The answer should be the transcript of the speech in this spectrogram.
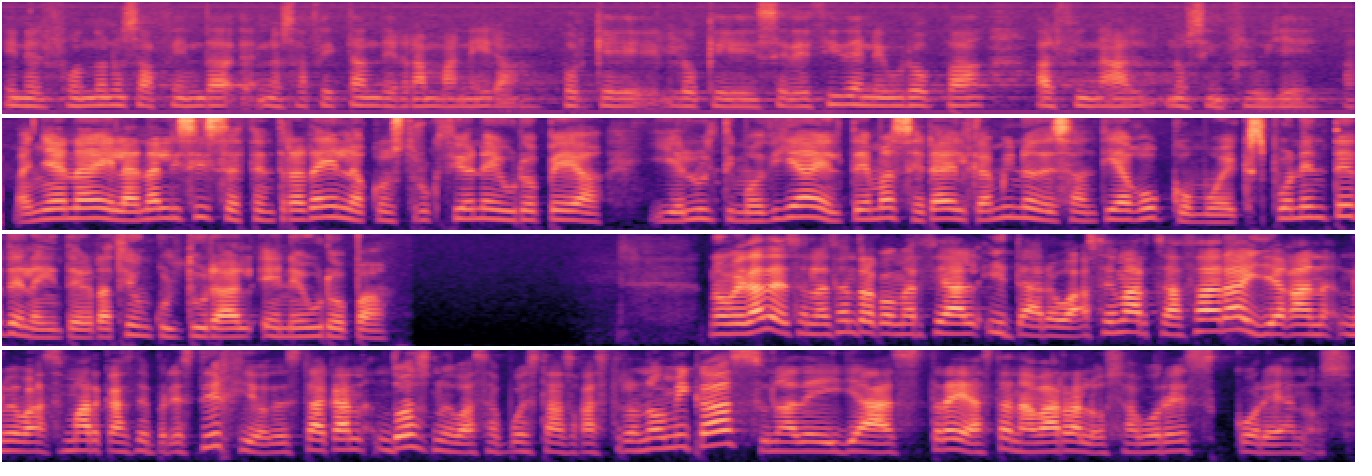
en el fondo nos, afecta, nos afectan de gran manera, porque lo que se decide en Europa al final nos influye. Mañana el análisis se centrará en la construcción europea y el último día el tema será el Camino de Santiago como exponente de la integración cultural en Europa. Novedades en el centro comercial Itaroa. Se marcha Zara y llegan nuevas marcas de prestigio. Destacan dos nuevas apuestas gastronómicas. Una de ellas trae hasta Navarra los sabores coreanos.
